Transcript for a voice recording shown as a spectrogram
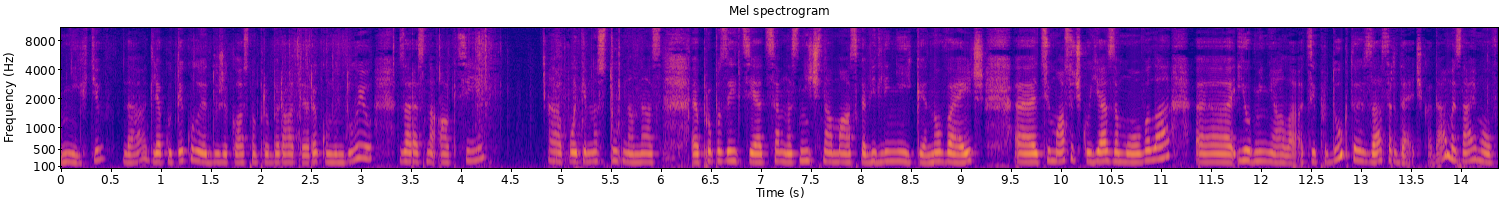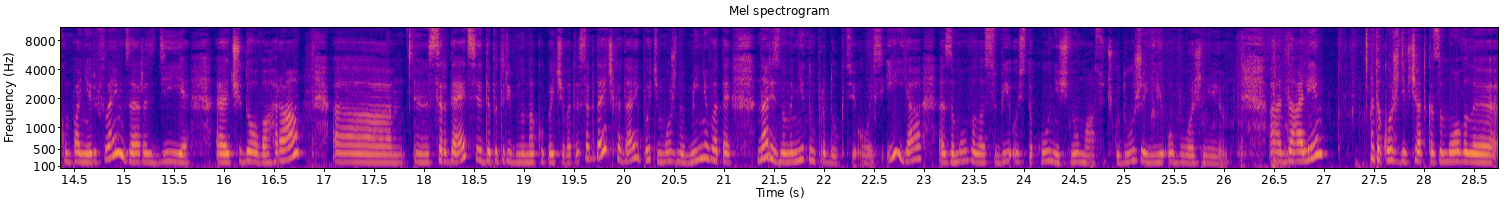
нігтів, для кутикули дуже класно прибирати. Рекомендую зараз на акції. А Потім наступна в нас е, пропозиція це в нас нічна маска від лінійки. Е, Цю масочку я замовила е, і обміняла цей продукт за сердечка. Ми знаємо, в компанії Reflame зараз діє е, чудова гра сердець, де потрібно накопичувати сердечка, і потім можна обмінювати на різноманітну продукцію. Ось і я замовила собі ось таку нічну масочку. Дуже її обожнюю. Далі. Також дівчатка замовили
